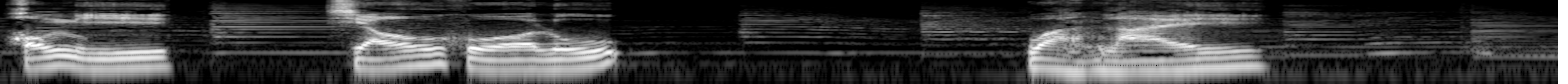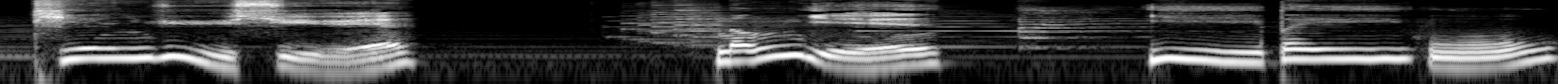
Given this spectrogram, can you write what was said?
红泥小火炉。晚来天欲雪，能饮一杯无？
